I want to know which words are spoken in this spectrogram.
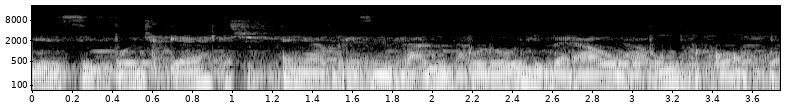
Esse podcast é apresentado por oliberal.com.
